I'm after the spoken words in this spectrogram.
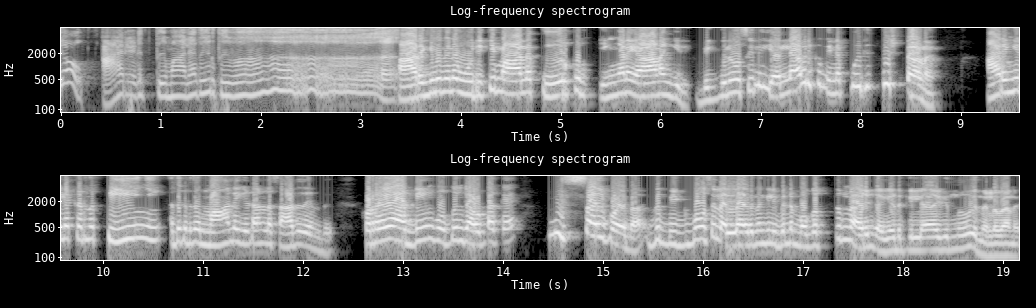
യോ ആരെടുത്ത് മാല തീർത്തു? ആരെങ്കിലും നിന്നെ ഉരുക്കി മാല തീർക്കും ഇങ്ങനെയാണെങ്കിൽ ബിഗ് ബ്ലൂസിൽ എല്ലാവർക്കും നിന്നെ പുരുത്തിഷ്ടാണ് ആരെങ്കിലും കിടന്ന് തീഞ്ഞി അത് കിടന്ന് മാല ഇടാനുള്ള സാധ്യതയുണ്ട്. കുറെ അടിയും കുത്തും ചവിട്ടൊക്കെ മിസ്സായി പോയതാ. ഇത് ബിഗ് ബോസിൽ അല്ലായിരുന്നെങ്കിൽ ഇവന്റെ മുഖത്തുനിന്ന് ആരും കൈയെടുക്കില്ലായിരുന്നു എന്നുള്ളതാണ്.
